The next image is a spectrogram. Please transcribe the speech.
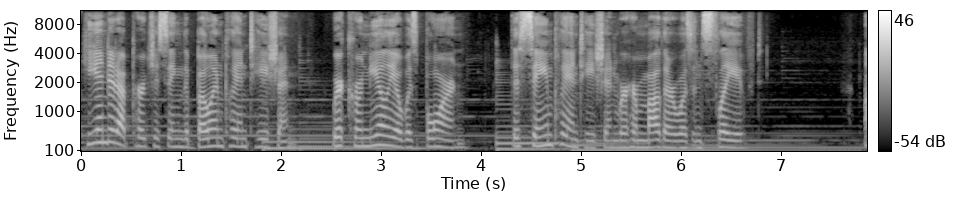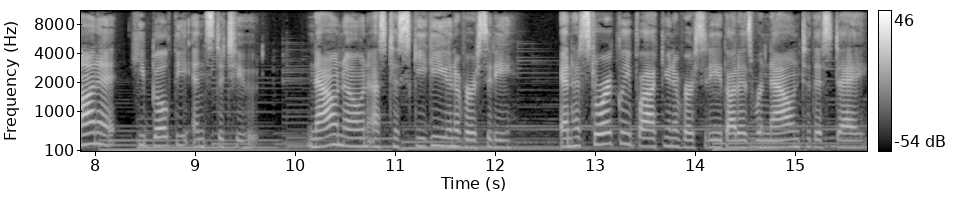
He ended up purchasing the Bowen Plantation, where Cornelia was born, the same plantation where her mother was enslaved. On it, he built the Institute, now known as Tuskegee University, an historically black university that is renowned to this day.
